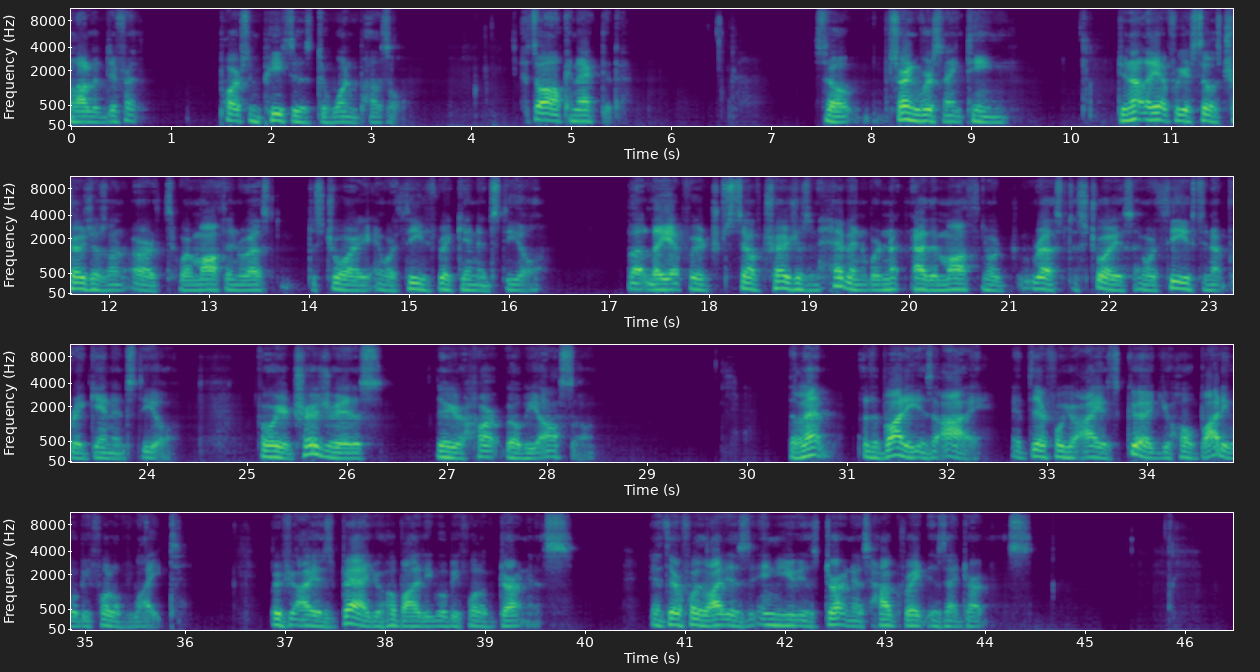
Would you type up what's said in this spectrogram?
a lot of different parts and pieces to one puzzle. It's all connected. So, starting verse 19 Do not lay up for yourselves treasures on earth, where moth and rust destroy, and where thieves break in and steal. But lay up for yourself treasures in heaven, where neither moth nor rust destroys, and where thieves do not break in and steal. For where your treasure is, there your heart will be also. The lamp of the body is the eye. If therefore your eye is good, your whole body will be full of light. But if your eye is bad, your whole body will be full of darkness. If therefore the light is in you is darkness, how great is that darkness?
